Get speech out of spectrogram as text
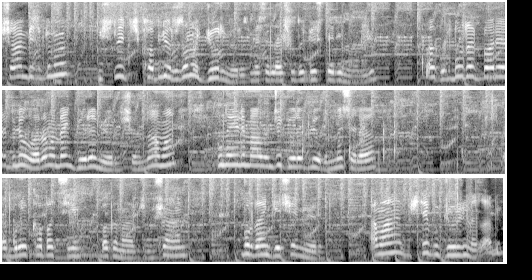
Şu an biz bunu üstüne çıkabiliyoruz ama görmüyoruz. Mesela şurada göstereyim abicim. Bakın burada bir bariyer bloğu var ama ben göremiyorum şu anda ama bunu elime alınca görebiliyorum. Mesela ben burayı kapatayım. Bakın abicim şu an buradan geçemiyorum. Ama işte bu görünmez abi.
